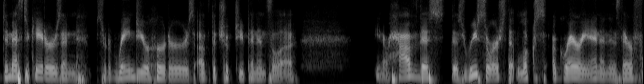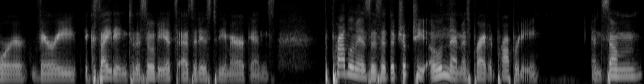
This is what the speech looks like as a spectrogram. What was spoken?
domesticators and sort of reindeer herders of the Chukchi Peninsula, you know, have this this resource that looks agrarian and is therefore very exciting to the Soviets as it is to the Americans. The problem is is that the Chukchi own them as private property, and some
